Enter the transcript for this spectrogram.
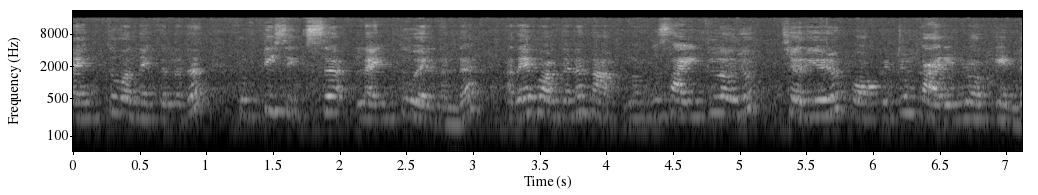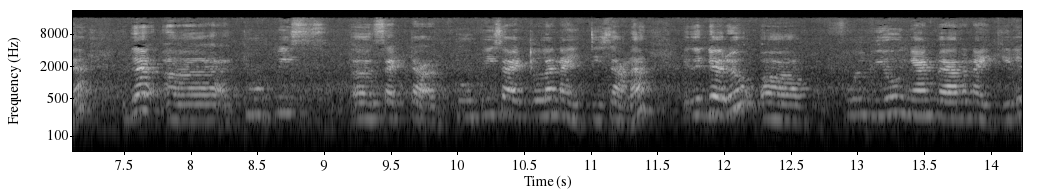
ലെങ്ത് വന്നേക്കുന്നത് ഫിഫ്റ്റി സിക്സ് ലെങ്ത് വരുന്നുണ്ട്. അതേപോലെ തന്നെ നമുക്ക് സൈഡിലൊരു ചെറിയൊരു പോക്കറ്റും കാര്യങ്ങളും ഒക്കെ ഉണ്ട്. ഇത് two piece set two piece ആയിട്ടുള്ള നൈറ്റീസ് ആണ്. ഇതിന്റെ ഒരു ഫുൾ വ്യൂ ഞാൻ വേറെ നൈറ്റിയിൽ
